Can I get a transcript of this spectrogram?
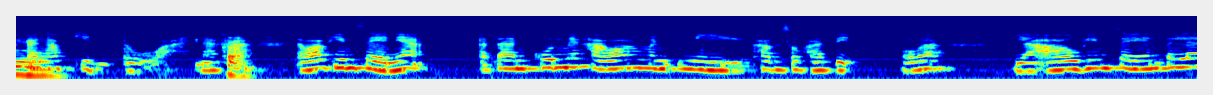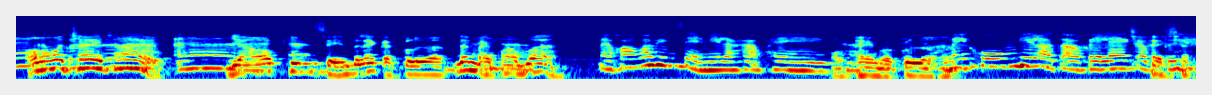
มระงับกลิ่นตัวนะครัคะบแต่ว่าพิมเสนเนี่ยอาจารย์คุ้นไหมคะว่ามันมีคำสุภาษิต บอกว่า อย่าเอาพิมเสนไปแลกอ๋กับอเกลืใช่ใช่อ่าอย่าเอาพิมเสนไปแลกกับเกลือ นั่นหมายความว่า หมายความว่าพิมเสนมีราคาแพงอ๋อค่ะแพงกว่าเกลือฮะไม่คุ้มที่เราจะเอาไปแลกกับใช่เกลืใช่อ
